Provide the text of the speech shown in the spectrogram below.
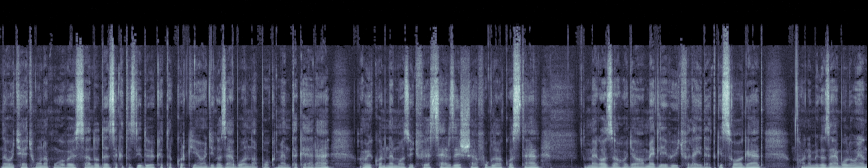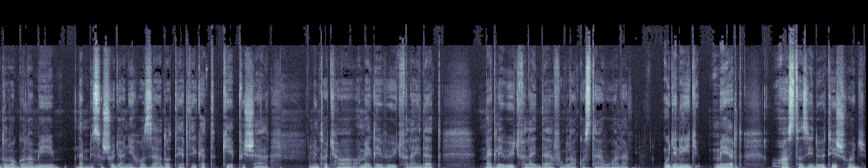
de hogyha egy hónap múlva összeadod ezeket az időket, akkor kijön, hogy igazából napok mentek el rá, amikor nem az ügyfélszerzéssel foglalkoztál, meg azzal, hogy a meglévő ügyfeleidet kiszolgáld, hanem igazából olyan dologgal, ami nem biztos, hogy annyi hozzáadott értéket képvisel, mint hogyha a meglévő ügyfeleidet, meglévő ügyfeleiddel foglalkoztál volna. Ugyanígy mérd azt az időt is, hogy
